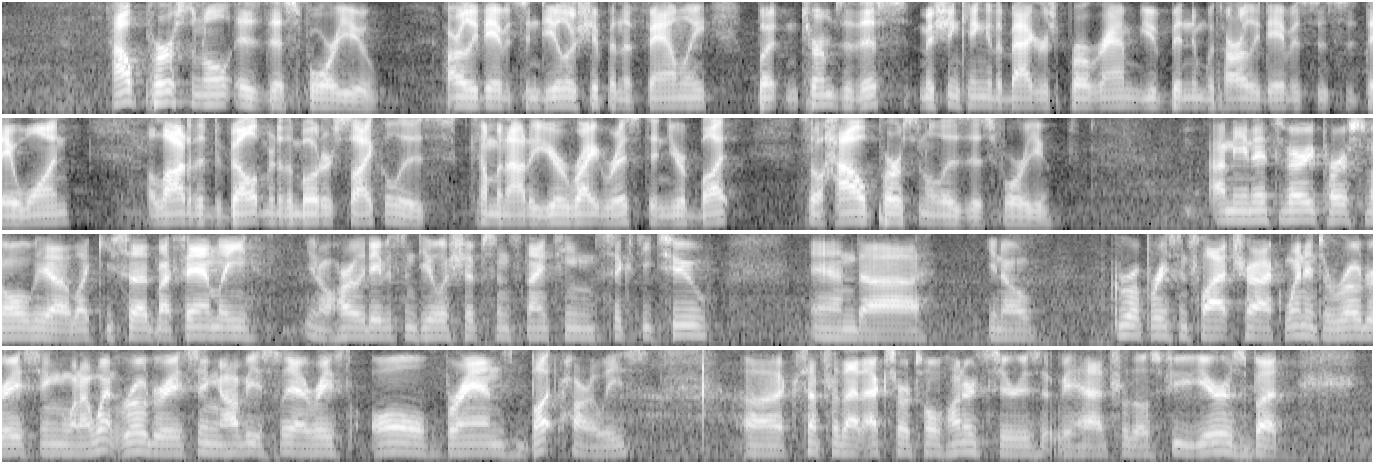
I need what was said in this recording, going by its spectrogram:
How personal is this for you? Harley Davidson dealership and the family, but in terms of this Mission King of the Baggers program, you've been in with Harley Davidson since day one. A lot of the development of the motorcycle is coming out of your right wrist and your butt. So, how personal is this for you? I mean, it's very personal. Yeah, like you said, my family, you know, Harley Davidson dealership since 1962, and uh, you know, grew up racing flat track. Went into road racing. When I went road racing, obviously I raced all brands but Harleys, uh, except for that XR 1200 series that we had for those few years. But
